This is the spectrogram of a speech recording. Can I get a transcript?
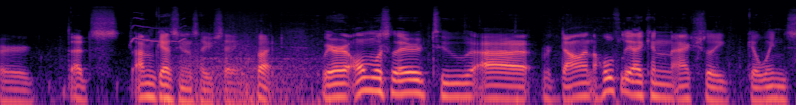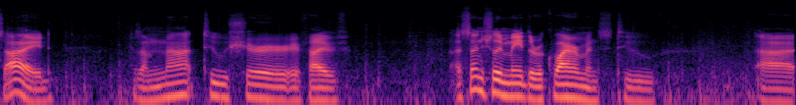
or that's I'm guessing that's how you say it. But we're almost there to uh, Radahn. Hopefully, I can actually go inside because I'm not too sure if I've essentially made the requirements to, uh,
